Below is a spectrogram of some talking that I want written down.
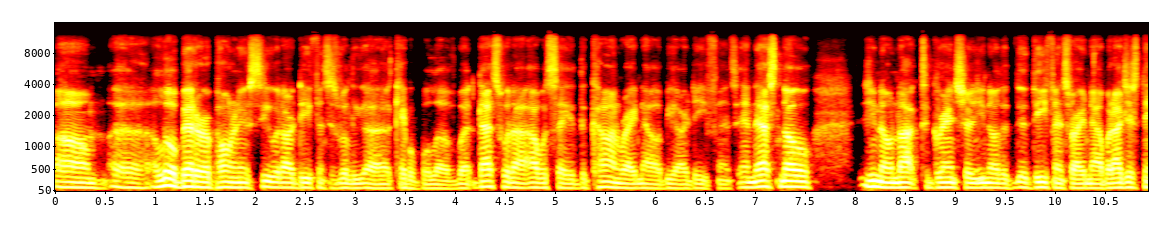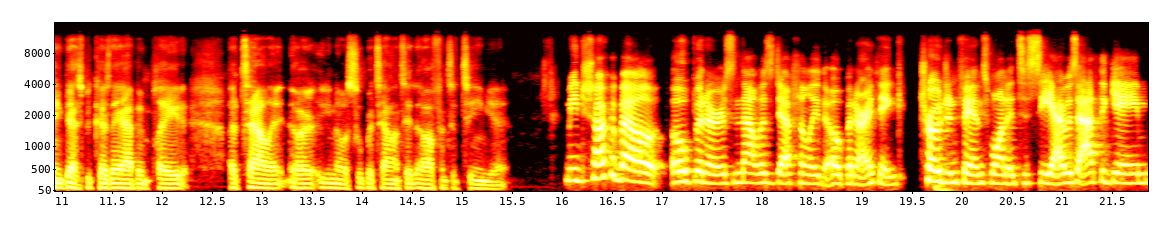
um, uh, a little better opponent and see what our defense is really uh, capable of. But that's what I, I, would say the con right now would be our defense, and that's no, you know, knock to Grinch or, you know the, the defense right now. But I just think that's because they haven't played a talent or you know a super talented offensive team yet. I mean, talk about openers, and that was definitely the opener I think Trojan fans wanted to see. I was at the game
